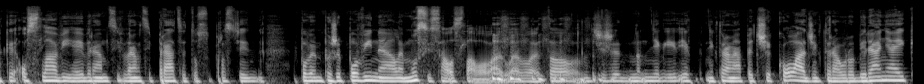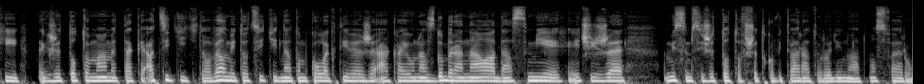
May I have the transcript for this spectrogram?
také oslavy hej, v, rámci, v rámci práce, to sú proste poviem, že povinné, ale musí sa oslavovať, lebo to, čiže niek- niektorá napečie koláč, niektorá urobí raňajky, takže toto máme také a cítiť to, veľmi to cítiť na tom kolektíve, že aká je u nás dobrá nálada, smiech, hej, čiže myslím si, že toto všetko vytvára tú rodinnú atmosféru.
